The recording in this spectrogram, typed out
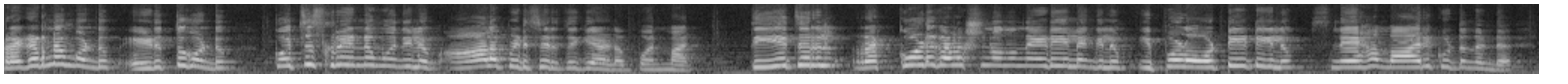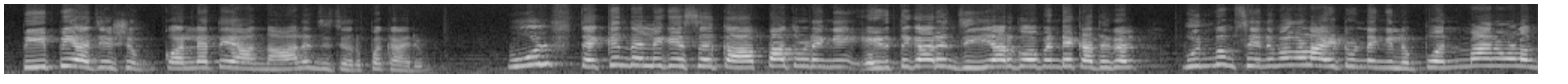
പ്രകടനം കൊണ്ടും എഴുത്തുകൊണ്ടും കൊച്ചു സ്ക്രീനിന് മുന്നിലും ആളെ പിടിച്ചിരുത്തുകയാണ് പൊന്മാൻ. തിയേറ്ററിൽ റെക്കോർഡ് കളക്ഷൻ ഒന്നും നേടിയില്ലെങ്കിലും ഇപ്പോൾ ഒ ടി ടിയിലും സ്നേഹം വാരിക്കൂട്ടുന്നുണ്ട് പി പി അജേഷും കൊല്ലത്തെ ആ നാലഞ്ച് ചെറുപ്പക്കാരും. വൂൾഫ് തെക്കൻ തല്ലുകേസ് കാപ്പ തുടങ്ങി എഴുത്തുകാരൻ ജി ആർ ഗോപന്റെ കഥകൾ മുൻപും സിനിമകളായിട്ടുണ്ടെങ്കിലും പൊന്മാനോളം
